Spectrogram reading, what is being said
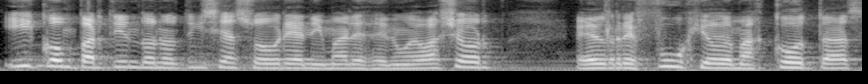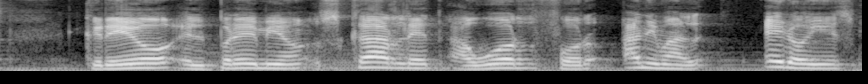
y compartiendo noticias sobre animales de Nueva York. El refugio de mascotas creó el premio Scarlett Award for Animal Heroism,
